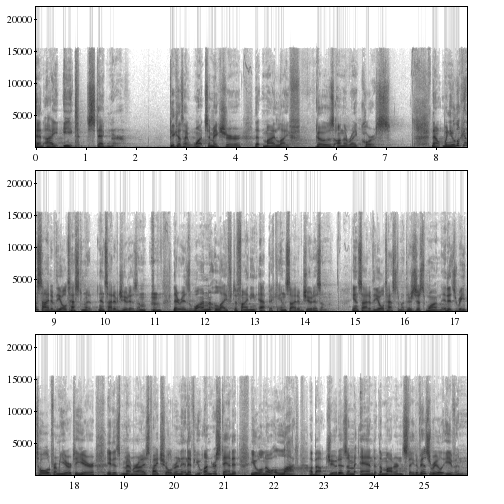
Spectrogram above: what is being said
And I eat Stegner because I want to make sure that my life goes on the right course. Now, when you look inside of the Old Testament, inside of Judaism, there is one life defining epic inside of Judaism. Inside of the Old Testament, there's just one. It is retold from year to year. It is memorized by children. And if you understand it, you will know a lot about Judaism and the modern state of Israel, even.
